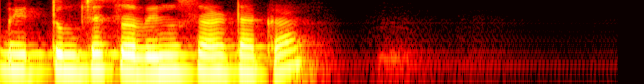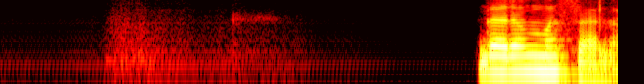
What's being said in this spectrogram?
मीठ तुमच्या चवीनुसार टाका. गरम मसाला.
